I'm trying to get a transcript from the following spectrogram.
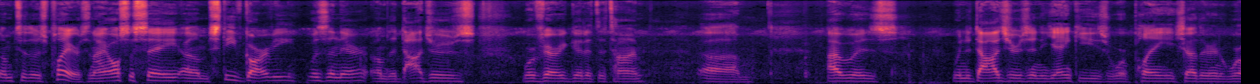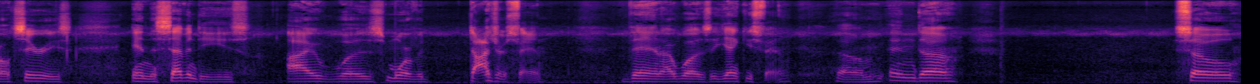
um, to those players, and I also say um, Steve Garvey was in there. Um, the Dodgers were very good at the time. Um, I was when the Dodgers and the Yankees were playing each other in the World Series in the 70s. I was more of a Dodgers fan than I was a Yankees fan, um, and uh, so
